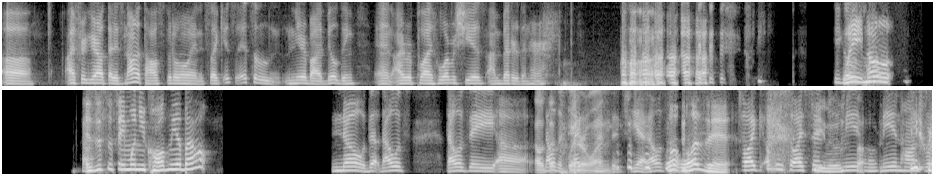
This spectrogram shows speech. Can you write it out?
uh, I figure out that it's not at the hospital, and it's like it's it's a nearby building. And I reply, Whoever she is, I'm better than her. He Wait, "Huh?" no. Is this the same one you called me about? no, that that was that was a uh That was the a Twitter text one. message. Yeah, that was What was it? So I okay, so I sent Tino, me stop. me and Hans were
